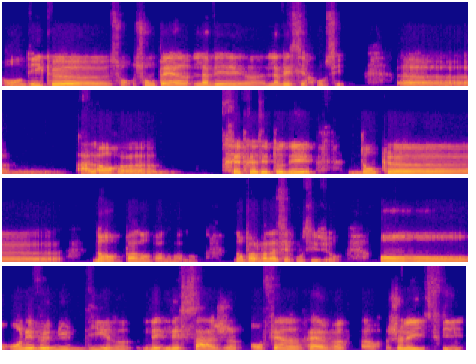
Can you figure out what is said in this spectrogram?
on dit que son, père l'avait circoncis. Euh, alors, euh, très très étonné. Donc, euh, non, pardon, pardon, pardon. On parle pas de la circoncision. On, est venu dire, les, sages ont fait un rêve, alors je l'ai ici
